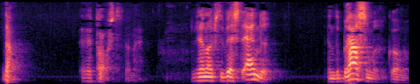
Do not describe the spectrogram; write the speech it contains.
Nou, eh, proost dan maar. We zijn langs de Westeinder en de Brasemer gekomen.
